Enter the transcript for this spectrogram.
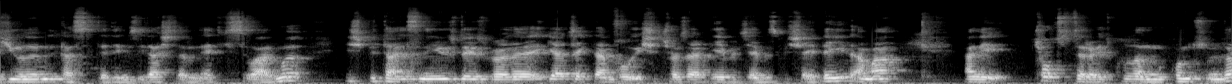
hyaluronik asit dediğimiz ilaçların etkisi var mı? Hiçbir tanesinin yüzde yüz böyle gerçekten bu işi çözer diyebileceğimiz bir şey değil ama hani çok steroid kullanımı konusunda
